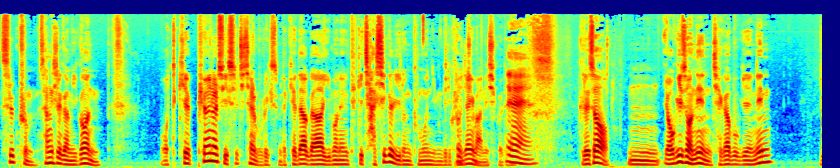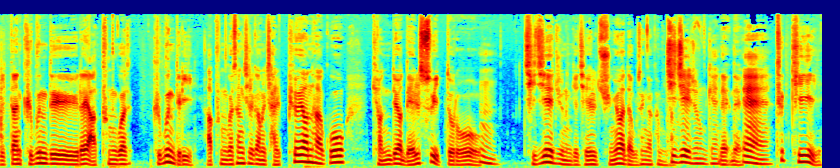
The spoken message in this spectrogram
슬픔, 상실감 이건 어떻게 표현할 수 있을지 잘 모르겠습니다. 게다가 이번에는 특히 자식을 잃은 부모님들이 그렇죠. 굉장히 많으시거든요. 예. 그래서 음 여기서는 제가 보기에는 일단 그분들의 아픔과 그분들이 아픔과 상실감을 잘 표현하고 견뎌낼 수 있도록 음. 지지해 주는 게 제일 중요하다고 생각합니다. 지지해 주는 게. 네, 네. 예. 특히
